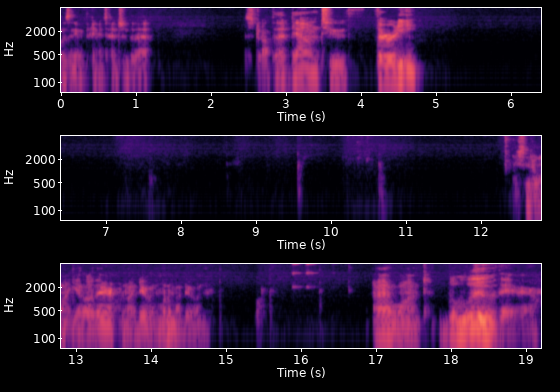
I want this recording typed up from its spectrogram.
Wasn't even paying attention to that. Let's drop that down to 30. Actually, I don't want yellow there. What am I doing? What am I doing? I want blue there.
